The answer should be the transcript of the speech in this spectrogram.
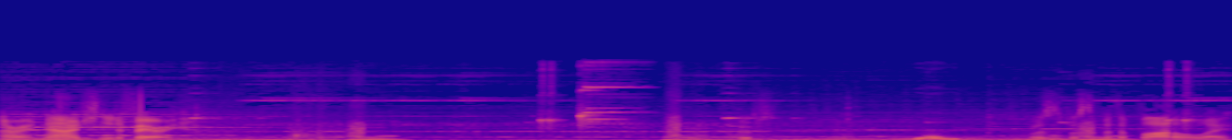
Alright, now I just need a fairy. Oops. I wasn't supposed to put the bottle away.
